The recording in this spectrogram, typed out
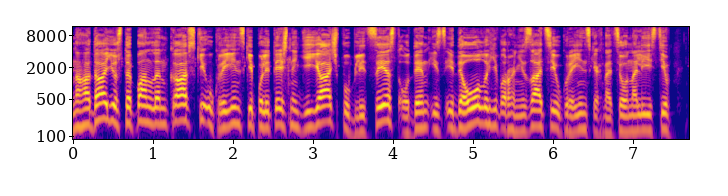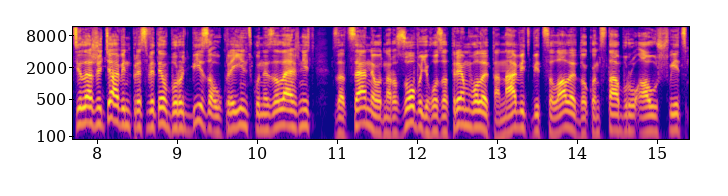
Нагадаю, Степан Ленкавський, український політичний діяч, публіцист, один із ідеологів організації українських націоналістів. Ціле життя він присвятив боротьбі за українську незалежність. За це неодноразово його затримували та навіть відсилали до концтабору Аушвіц.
